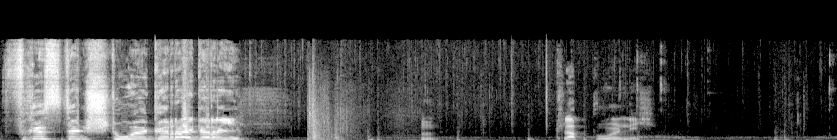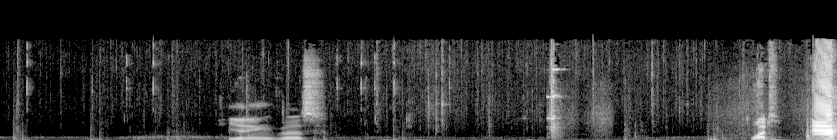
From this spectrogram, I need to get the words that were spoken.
Friss den Stuhl, Gregory! Hm. Klappt wohl nicht. Hier irgendwas? What? Ah!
